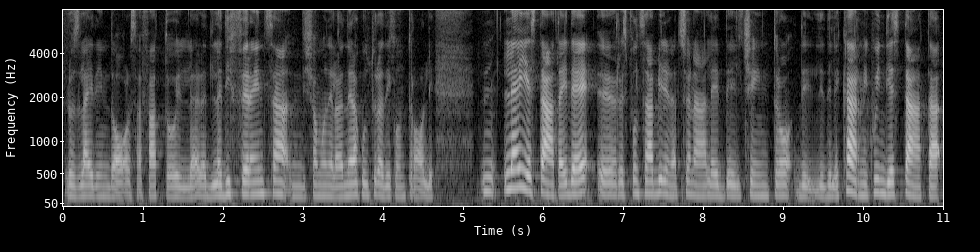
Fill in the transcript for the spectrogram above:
lo sliding doors, ha fatto il, la differenza diciamo, nella, nella cultura dei controlli. Mm, lei è stata ed è eh, responsabile nazionale del centro de delle carni, quindi è stata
